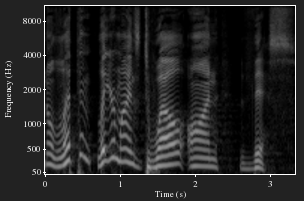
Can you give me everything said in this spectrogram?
No, let them let your minds dwell on this.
